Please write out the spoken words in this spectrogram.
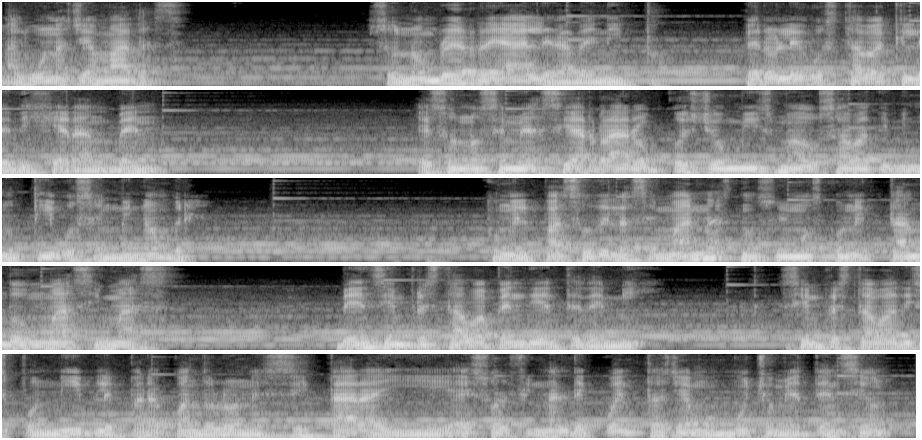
algunas llamadas. Su nombre real era Benito, pero le gustaba que le dijeran Ben. Eso no se me hacía raro, pues yo misma usaba diminutivos en mi nombre. Con el paso de las semanas nos fuimos conectando más y más. Ben siempre estaba pendiente de mí, siempre estaba disponible para cuando lo necesitara y eso al final de cuentas llamó mucho mi atención.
